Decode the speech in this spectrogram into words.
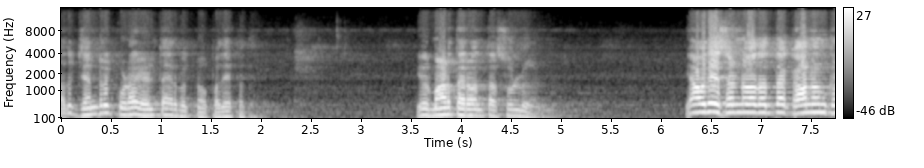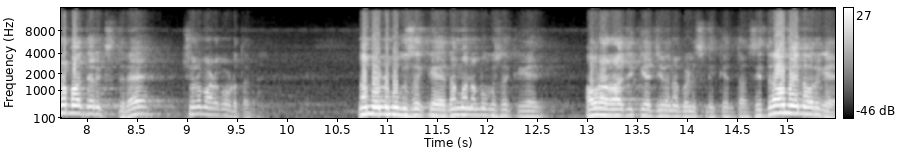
ಅದು ಜನರಿಗೆ ಕೂಡ ಹೇಳ್ತಾ ಇರ್ಬೇಕು ನಾವು ಪದೇ ಪದೇ. ಇವ್ರು ಮಾಡ್ತಾ ಇರುವಂಥ ಸುಳ್ಳು ಯಾವುದೇ ಸಣ್ಣವಾದಂಥ ಕಾನೂನು ಕ್ರಮ ಜರುಗಿಸಿದ್ರೆ ಶುರು ಮಾಡ್ಕೊಡ್ತಾರೆ. ನಮ್ಮನ್ನು ಮುಗಿಸೋಕ್ಕೆ ನಮ್ಮನ್ನು ಮುಗಿಸೋಕ್ಕೆ ಅವರ ರಾಜಕೀಯ ಜೀವನ ಬೆಳೆಸಲಿಕ್ಕೆ ಅಂತ ಸಿದ್ದರಾಮಯ್ಯನವ್ರಿಗೆ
